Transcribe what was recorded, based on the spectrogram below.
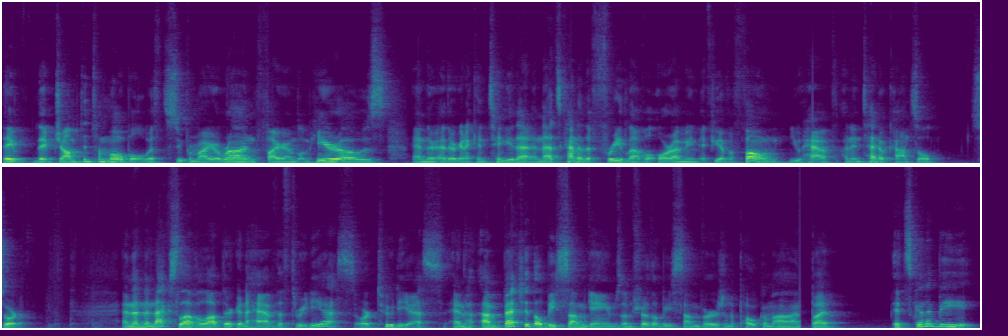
They've, they've jumped into mobile with Super Mario Run, Fire Emblem Heroes, and they're, they're going to continue that. And that's kind of the free level. Or, I mean, if you have a phone, you have a Nintendo console, sort of. And then the next level up, they're going to have the 3DS or 2DS. And I bet you there'll be some games. I'm sure there'll be some version of Pokemon. But it's going to be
